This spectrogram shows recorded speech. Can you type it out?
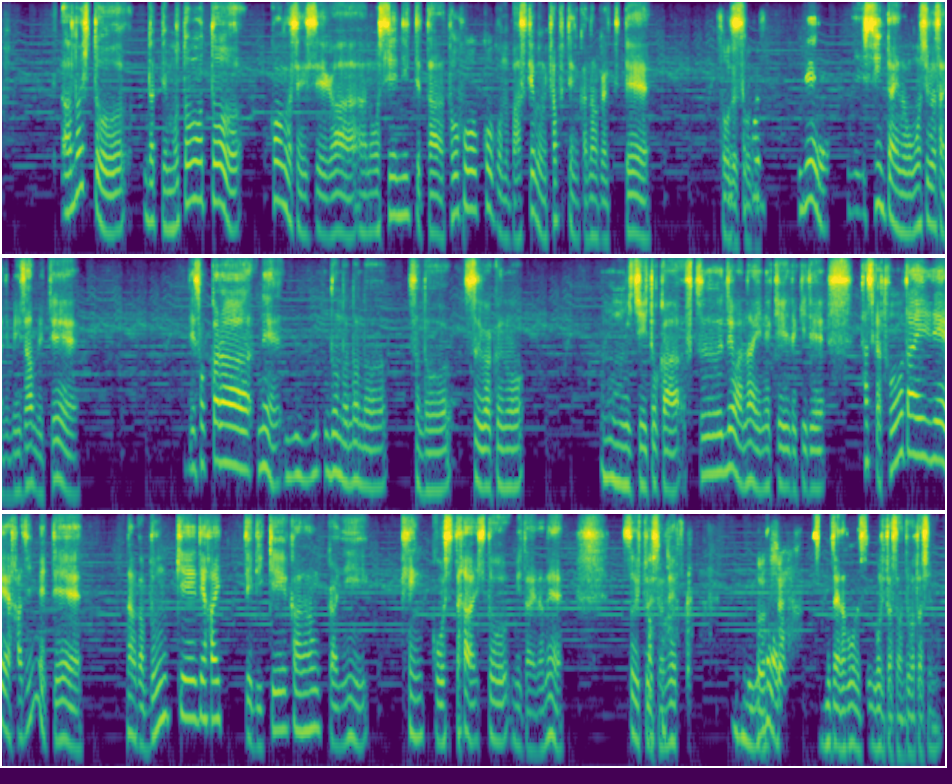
あの人、だってもともと河野先生があの教えに行ってた東邦高校のバスケ部のキャプテンかなんかやってて、そうです、そうです。で、身体の面白さに目覚めて、で、そこからね、どんどんどんどん、その、数学のうん道とか、普通ではないね、経歴で、確か東大で初めて、なんか文系で入って理系かなんかに変更した人みたいなね、そういう人ですよね。みたいなもんです、森田さんって私も。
